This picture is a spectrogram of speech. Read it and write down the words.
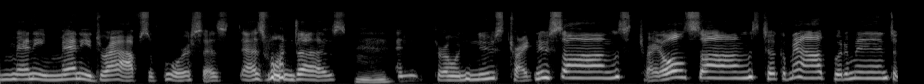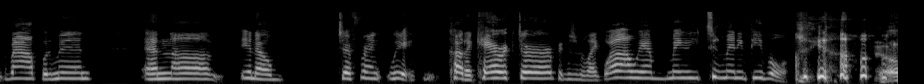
many many drafts of course as as one does. Mm-hmm. and throwing new tried new songs tried old songs took them out put them in took them out put them in. And uh you know different we cut a character because we're like wow we have maybe too many people. You know? Yeah.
